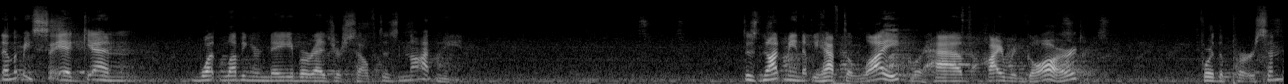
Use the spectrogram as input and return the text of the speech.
Now, let me say again what loving your neighbor as yourself does not mean. Does not mean that we have to like or have high regard. for the person.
